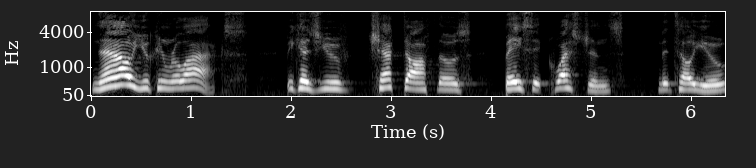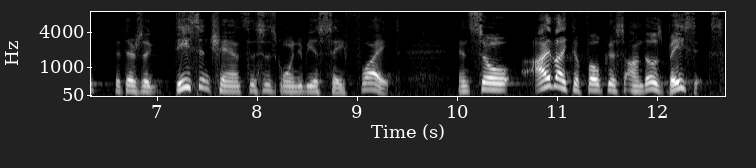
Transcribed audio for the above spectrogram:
Now you can relax because you've checked off those basic questions that tell you that there's a decent chance this is going to be a safe flight. And so I'd like to focus on those basics,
